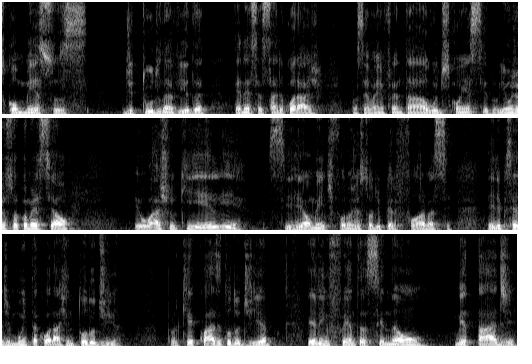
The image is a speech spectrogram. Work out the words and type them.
começos de tudo na vida é necessário coragem. Você vai enfrentar algo desconhecido. E um gestor comercial, eu acho que ele, se realmente for um gestor de performance, ele precisa de muita coragem todo dia. Porque quase todo dia ele enfrenta, se não metade,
